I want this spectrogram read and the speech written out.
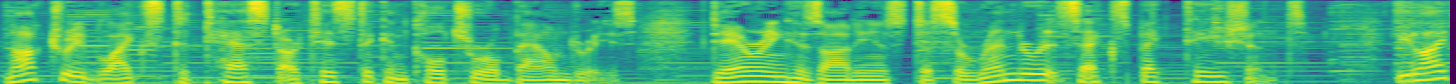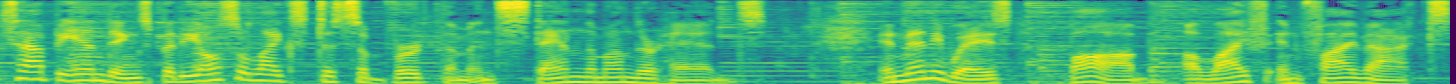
Nachtrieb likes to test artistic and cultural boundaries, daring his audience to surrender its expectations. He likes happy endings, but he also likes to subvert them and stand them on their heads. In many ways, Bob, A Life in Five Acts,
